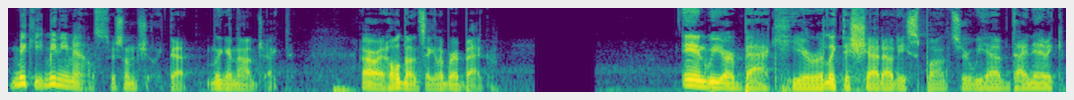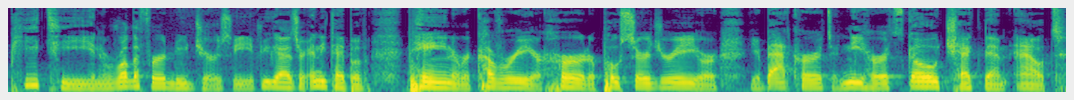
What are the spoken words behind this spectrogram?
Mickey, Minnie Mouse, or some shit like that, like an object. All right, hold on a second. I'll be right back. And we are back here. I'd like to shout out a sponsor. We have Dynamic PT in Rutherford, New Jersey. If you guys are any type of pain or recovery or hurt or post surgery or your back hurts or knee hurts, go check them out.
